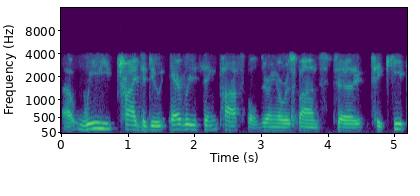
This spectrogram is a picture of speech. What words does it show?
uh, we tried to do everything possible during a response to to keep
